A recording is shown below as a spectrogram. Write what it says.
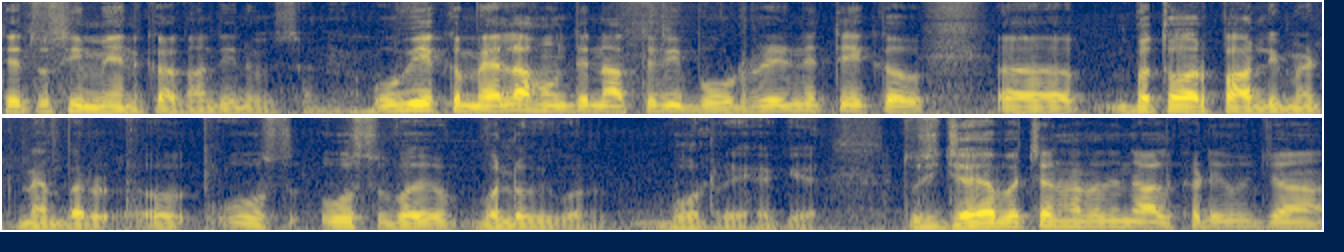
ਤੇ ਤੁਸੀਂ ਮੇਨਕਾ ਗਾਂਧੀ ਨੂੰ ਵੀ ਸੁਣਿਆ। ਉਹ ਵੀ ਇੱਕ ਮਹਿਲਾ ਹੋਣ ਦੇ ਨਾਤੇ ਵੀ ਬੋਲ ਰਹੇ ਨੇ ਤੇ ਇੱਕ ਬਤੌਰ ਪਾਰਲੀਮੈਂਟ ਮੈਂਬਰ ਉਸ ਉਸ ਵੱਲੋਂ ਵੀ ਬੋਲ- ਰਹੇ ਹੈਗੇ ਤੁਸੀਂ ਜया ਬੱਚਨ ਹਰਾਂ ਦੇ ਨਾਲ ਖੜੇ ਹੋ ਜਾਂ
